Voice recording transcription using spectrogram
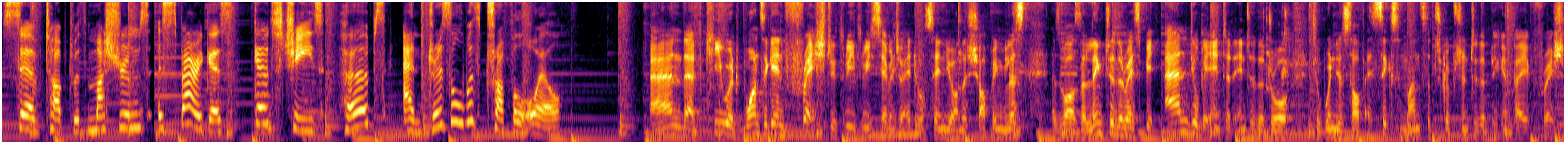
Serve topped with mushrooms, asparagus, goat's cheese, herbs, and drizzle with truffle oil. And that keyword, once again, fresh to 33728 will send you on the shopping list, as well as the link to the recipe, and you'll be entered into the draw to win yourself a six-month subscription to the Pick n Pay Fresh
